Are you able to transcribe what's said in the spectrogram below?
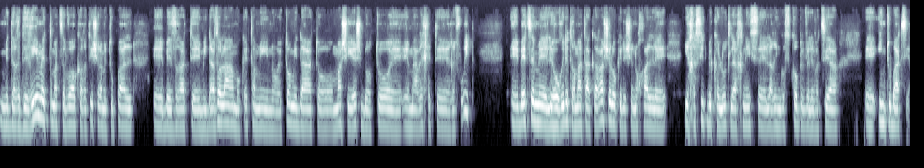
מדרדרים את מצבו ההכרתי של המטופל בעזרת מידזולם או קטמין או אטומידט או מה שיש באותו מערכת רפואית, בעצם להוריד את רמת ההכרה שלו כדי שנוכל יחסית בקלות להכניס לרינגוסקופ ולבצע אינטובציה.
